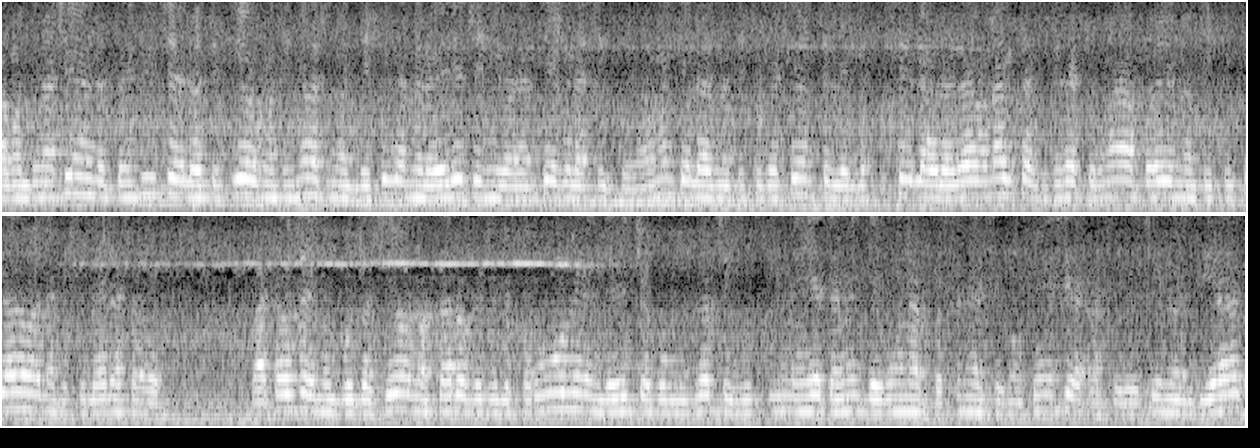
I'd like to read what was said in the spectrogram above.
A continuación, en la presencia de los testigos consignados se notifican de los derechos y garantías que la asisten. En el momento de la notificación se, le, elaborará un acta que será firmada por el notificado en la que se le hará saber. la causa de computación, los cargos que se le formulen, el derecho a comunicarse inmediatamente con una persona de su confianza, asociación o entidad.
